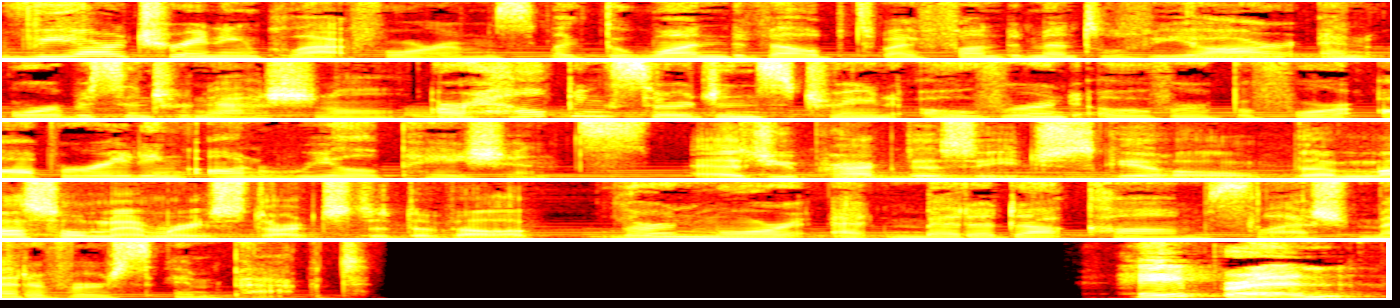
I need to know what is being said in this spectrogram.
VR training platforms, like the one developed by Fundamental VR and Orbis International, are helping surgeons train over and over before operating on real patients. As you practice each skill, the muscle memory starts to develop. Learn more at meta.com slash metaverse impact. Hey, friend,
